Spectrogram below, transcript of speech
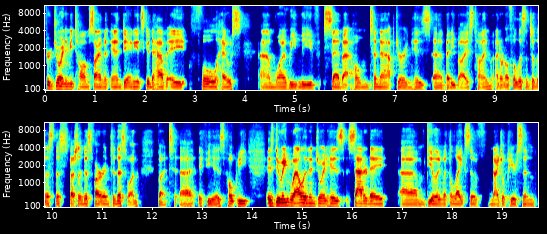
for joining me, Tom, Simon, and Danny. It's good to have a full house um, we leave Seb at home to nap during his uh, Betty buys time. I don't know if he'll listen to this, this especially this far into this one, but uh, if he is, hope he is doing well and enjoyed his Saturday um, dealing with the likes of Nigel Pearson,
